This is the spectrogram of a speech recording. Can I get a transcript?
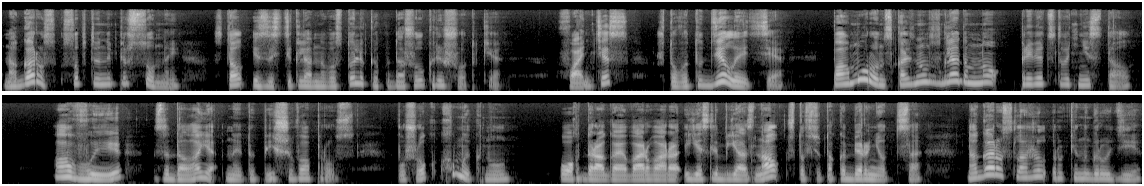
Нагарус собственной персоной встал из-за стеклянного столика и подошел к решетке. «Фантис, что вы тут делаете?» По Амуру он скользнул взглядом, но приветствовать не стал. «А вы?» – задала я на наитупейший вопрос. Пушок хмыкнул. «Ох, дорогая Варвара, если б я знал, что все так обернется!» Нагарус сложил руки на груди.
